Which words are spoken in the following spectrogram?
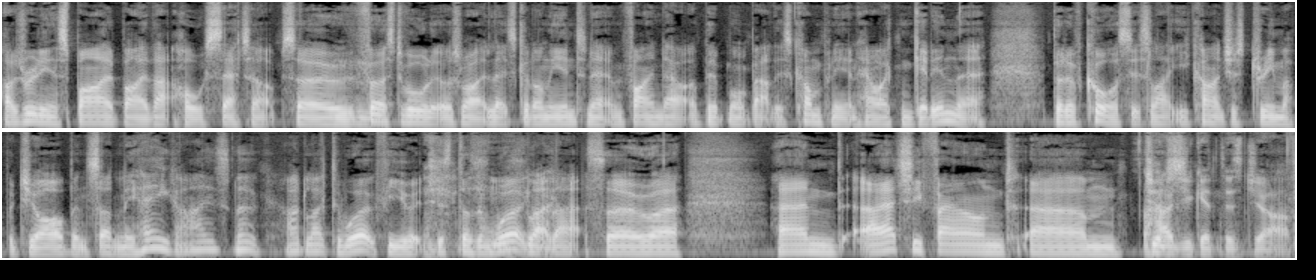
I was really inspired by that whole setup. So mm-hmm. first of all, it was right. Let's get on the internet and find out a bit more about this company and how I can get in there. But of course, it's like you can't just dream up a job and suddenly, hey guys, look, I'd like to work for you. It just doesn't work like that. So. Uh, and I actually found. Um, just, How'd you get this job?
